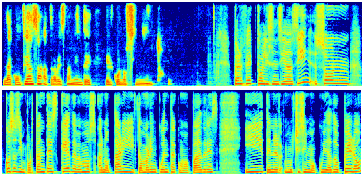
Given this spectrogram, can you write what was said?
la confianza a través también del el conocimiento. Perfecto, licenciada. Sí, son cosas importantes que debemos anotar y tomar en cuenta como padres y tener muchísimo cuidado, pero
